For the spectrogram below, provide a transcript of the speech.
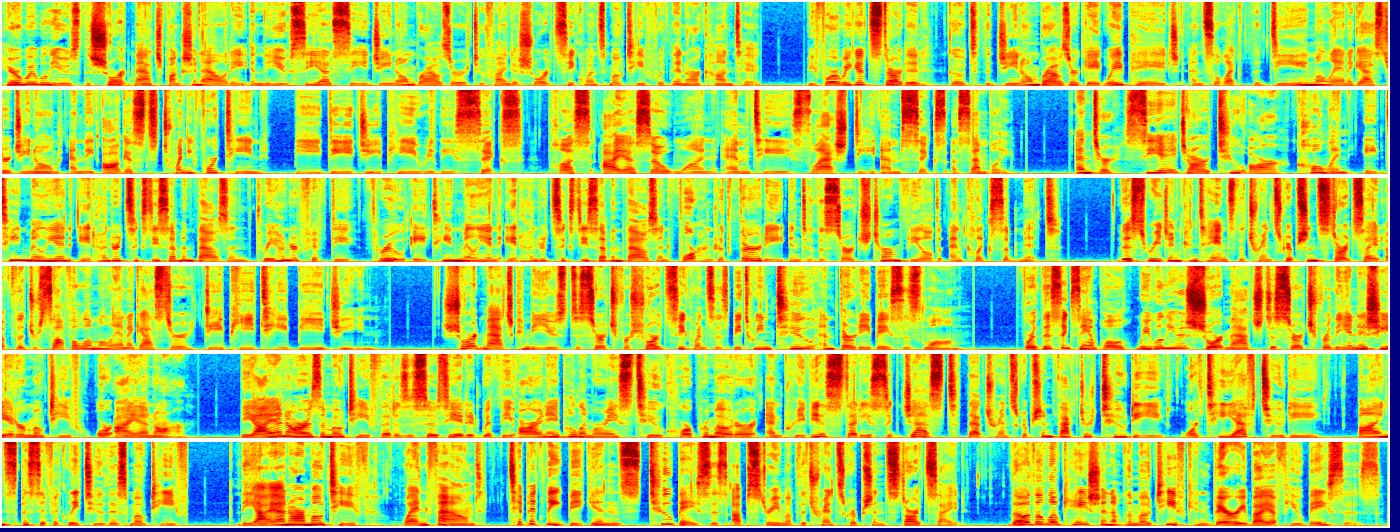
Here we will use the short match functionality in the UCSC Genome Browser to find a short sequence motif within our contig. Before we get started, go to the Genome Browser Gateway page and select the D. melanogaster genome and the August 2014 BDGP Release 6 plus ISO 1 MT slash DM6 assembly. Enter CHR2R colon 18,867,350 through 18,867,430 into the search term field and click Submit. This region contains the transcription start site of the Drosophila melanogaster DPTB gene. Short match can be used to search for short sequences between 2 and 30 bases long. For this example, we will use short match to search for the initiator motif, or INR. The INR is a motif that is associated with the RNA polymerase II core promoter, and previous studies suggest that transcription factor 2D, or TF2D, binds specifically to this motif. The INR motif, when found, typically begins two bases upstream of the transcription start site, though the location of the motif can vary by a few bases.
